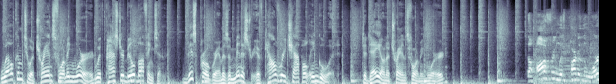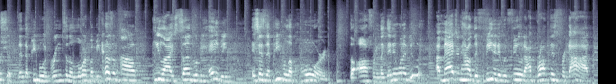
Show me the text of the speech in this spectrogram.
Welcome to A Transforming Word with Pastor Bill Buffington. This program is a ministry of Calvary Chapel Inglewood. Today on A Transforming Word, the offering was part of the worship that the people would bring to the Lord, but because of how Eli's sons were behaving, it says that people abhorred the offering, like they didn't want to do it. Imagine how defeated it would feel that I brought this for God,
